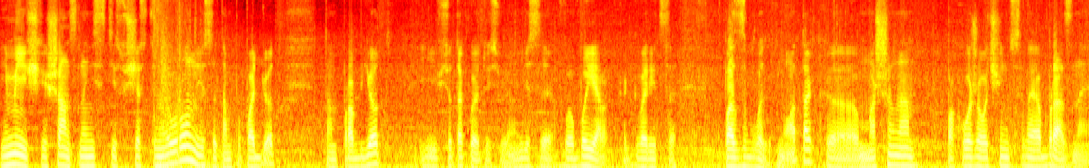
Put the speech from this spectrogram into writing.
имеющий шанс нанести существенный урон, если там попадет, там пробьет и все такое. То есть, э, если ВБР, как говорится, позволит. Ну а так, э, машина, похоже, очень своеобразная.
